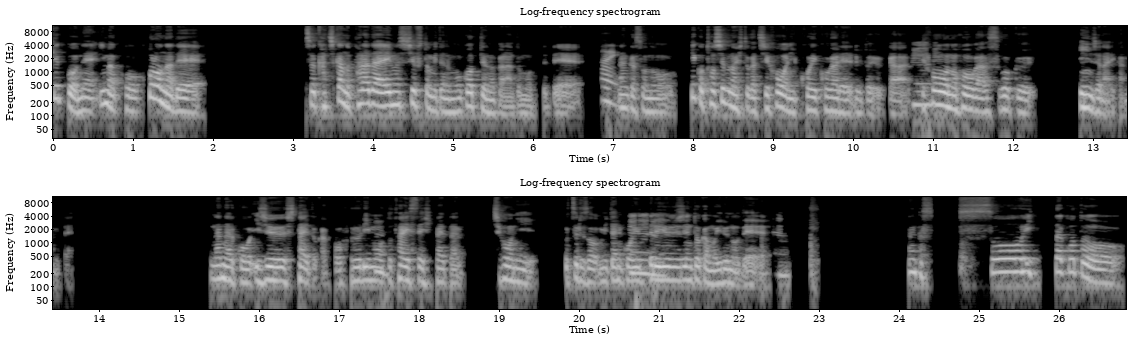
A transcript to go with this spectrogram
結構ね今こうコロナでそういう価値観のパラダイムシフトみたいなのも起こってるのかなと思っててはい。なんかその結構都市部の人が地方に恋焦がれるというか、うん地方の方がすごくいいんじゃないかみたいな。なんならこう移住したいとかこうフルリモート体制控えた地方に移るぞみたいにこう言ってる友人とかもいるので、うんなんかそそういったことを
